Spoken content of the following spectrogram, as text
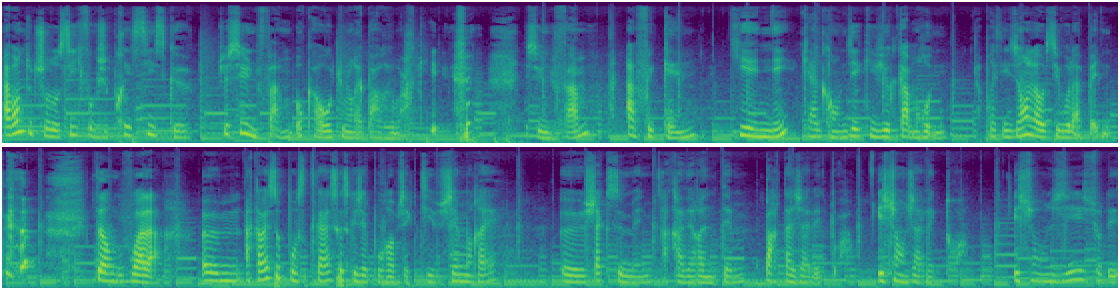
avant toute chose aussi, il faut que je précise que je suis une femme, au cas où tu n'aurais pas remarqué. je suis une femme africaine qui est née, qui a grandi et qui vit au Cameroun. La précision, là aussi, vaut la peine. Donc, voilà. Euh, à travers ce podcast, qu'est-ce que j'ai pour objectif? J'aimerais euh, chaque semaine, à travers un thème, partager avec toi, échanger avec toi, échanger sur des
